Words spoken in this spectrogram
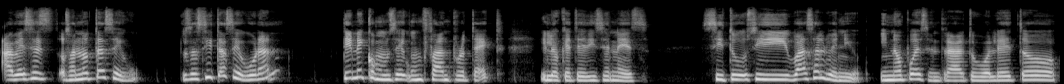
a veces, o sea, no te aseguran, o sea, sí te aseguran. Tiene como un, un fan protect y lo que te dicen es, si tú, si vas al venue y no puedes entrar, tu boleto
